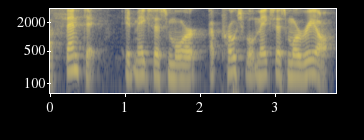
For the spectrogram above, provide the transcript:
authentic. It makes us more approachable. It makes us more real.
